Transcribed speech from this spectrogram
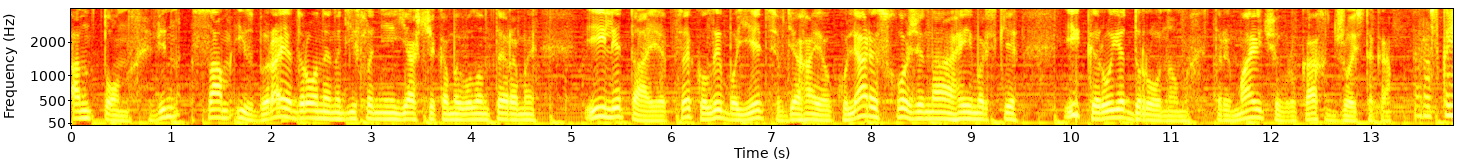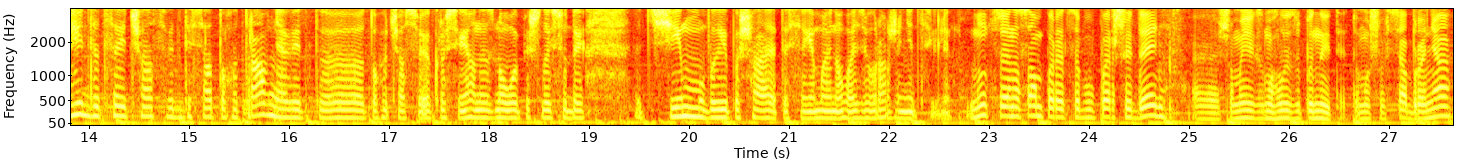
Антон. Він сам і збирає дрони, надіслані ящиками волонтерами, і літає. Це коли боєць вдягає окуляри, схожі на геймерські, і керує дроном, тримаючи в руках джойстика. Розкажіть за цей час від 10 травня, від е, того часу, як росіяни знову пішли сюди. Чим ви пишаєтеся? Я маю на увазі уражені цілі. Ну, це насамперед це був перший день, е, що ми їх змогли зупинити, тому що вся броня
